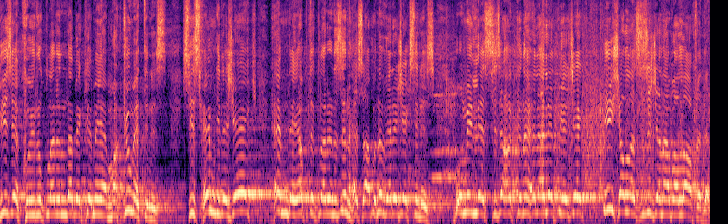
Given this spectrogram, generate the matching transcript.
vize kuyruklarında beklemeye mahkum ettiniz. Siz hem gidecek hem de yaptıklarınızın hesabını vereceksiniz. Bu millet size hakkını helal etmeyecek. İnşallah sizi Cenab-ı Allah affeder.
